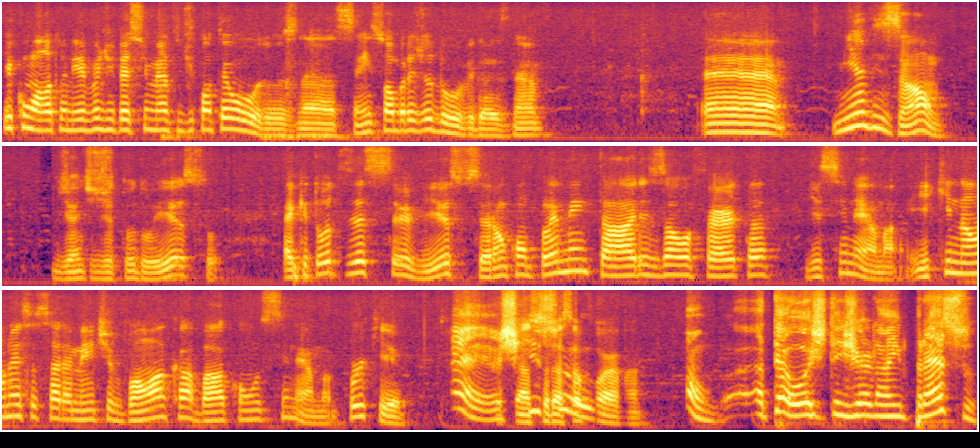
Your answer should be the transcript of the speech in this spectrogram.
E com alto nível de investimento de conteúdos, né? Sem sombra de dúvidas, né? É, minha visão diante de tudo isso é que todos esses serviços serão complementares à oferta de cinema e que não necessariamente vão acabar com o cinema. Por quê? É, eu acho que isso... dessa forma. Bom, até hoje tem jornal impresso.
